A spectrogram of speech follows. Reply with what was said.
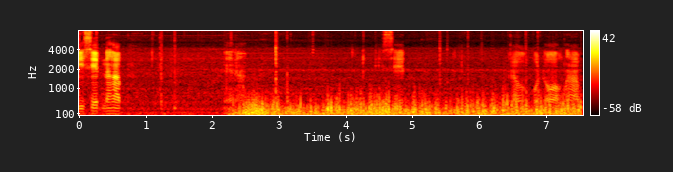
รีเซ็ตนะครับนี่นะรีเซ็ตเรากดออกนะครับ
